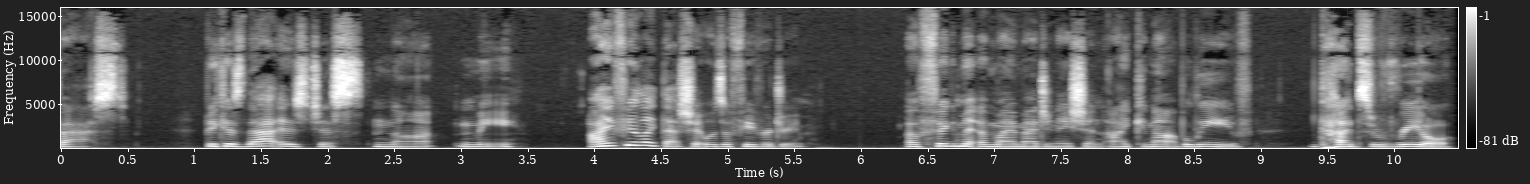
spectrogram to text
fast because that is just not me. I feel like that shit was a fever dream, a figment of my imagination. I cannot believe that's real.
